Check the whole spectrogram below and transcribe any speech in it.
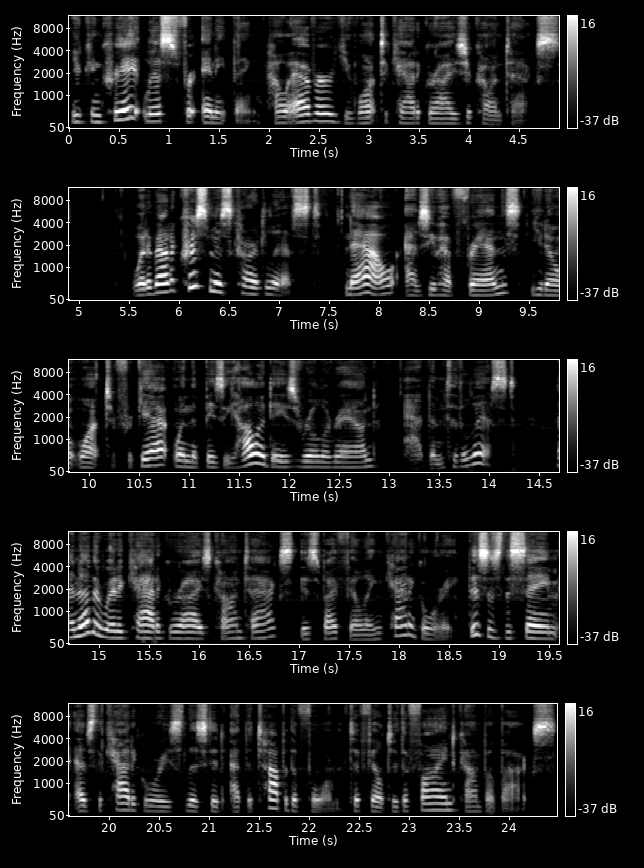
You can create lists for anything, however you want to categorize your contacts. What about a Christmas card list? Now, as you have friends you don't want to forget when the busy holidays roll around, add them to the list. Another way to categorize contacts is by filling category. This is the same as the categories listed at the top of the form to filter the Find combo box.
